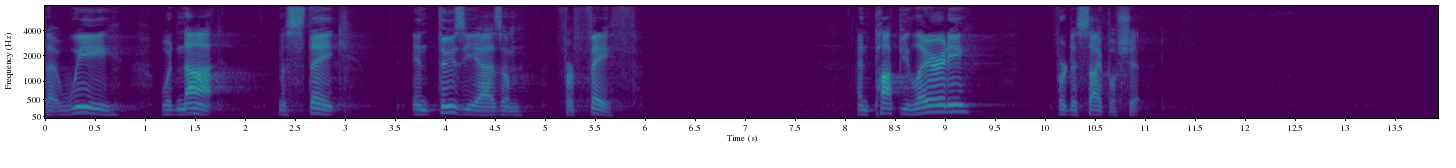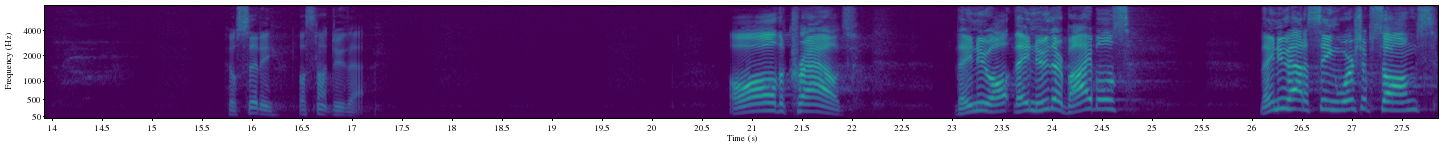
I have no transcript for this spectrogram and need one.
that we would not mistake enthusiasm for faith, and popularity for discipleship. Hill City, let's not do that. All the crowds, they knew, all, they knew their Bibles. They knew how to sing worship songs.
